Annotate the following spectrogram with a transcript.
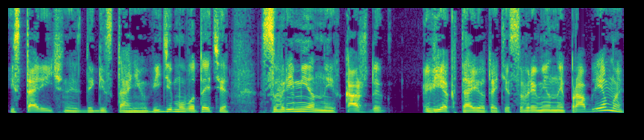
историчность в Дагестане. Видимо, вот эти современные, каждый век дает эти современные проблемы,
